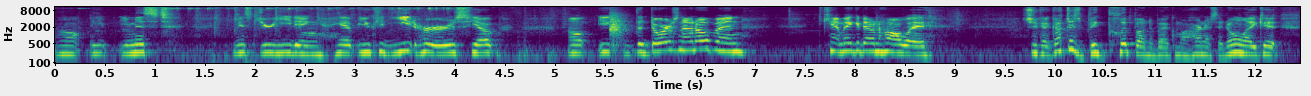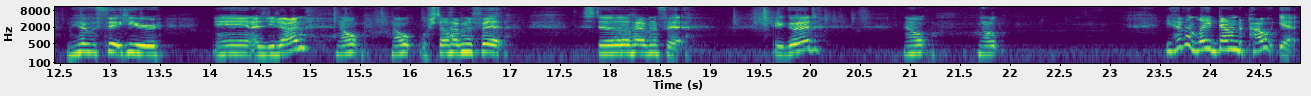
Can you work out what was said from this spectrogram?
Oh, you, you missed missed your eating. Yep, you could eat hers. Yep. Oh, you, the door's not open. You can't make it down the hallway. She's like, I got this big clip on the back of my harness. I don't like it. Let me have a fit here. And are you done? Nope, nope. We're still having a fit. Still having a fit. Are you good? Nope, nope. You haven't laid down to pout yet.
